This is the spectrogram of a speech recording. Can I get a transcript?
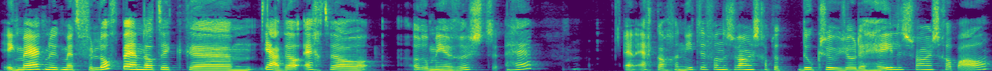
ik merk nu ik met verlof ben dat ik uh, ja, wel echt wel meer rust heb. En echt kan genieten van de zwangerschap. Dat doe ik sowieso de hele zwangerschap al.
